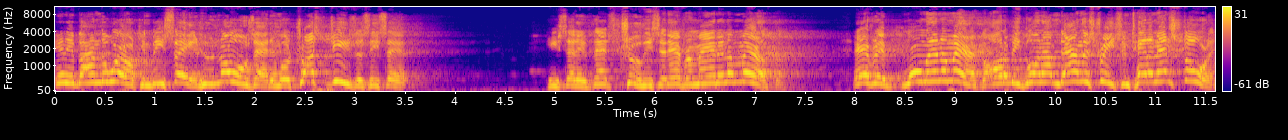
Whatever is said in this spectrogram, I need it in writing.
Anybody in the world can be saved who knows that and will trust Jesus, he said. He said, if that's true, he said, every man in America, every woman in America ought to be going up and down the streets and telling that story.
